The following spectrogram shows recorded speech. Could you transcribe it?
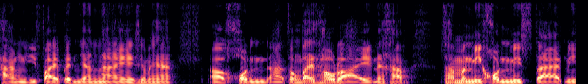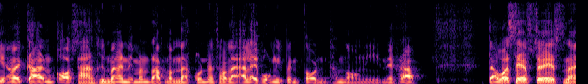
ทางหนีไฟเป็นยังไงใช่ไหมฮะคนต้องได้เท่าไหร่นะครับ ถ้ามันมีคนมีสแตนมีอะไรการก่อสร้างขึ้นมาเนี่ยมันรับน้ำหนักคนได้เท่าไหร่อะไรพวกนี้เป็นต้นทำนองนี้นะครับ แต่ว่าเซฟสเปซใน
